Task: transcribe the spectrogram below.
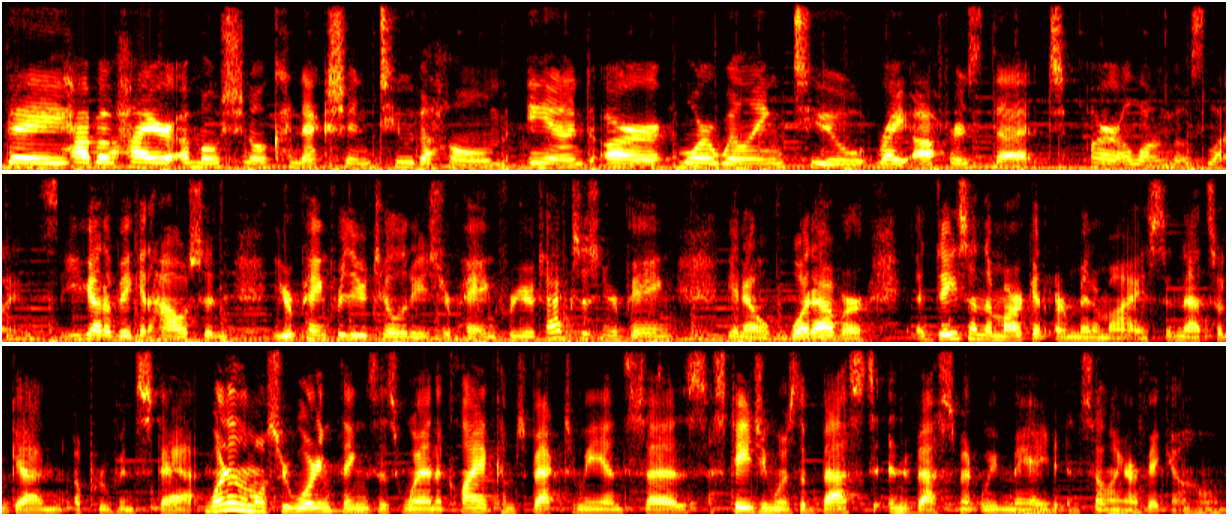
they have a higher emotional connection to the home and are more willing to write offers that are along those lines. You got a vacant house and you're paying for the utilities, you're paying for your taxes, and you're paying, you know, whatever. Days on the market are minimized, and that's again a proven stat. One of the most rewarding things is when a client comes back to me and says, staging was the best investment we made in selling our vacant home.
